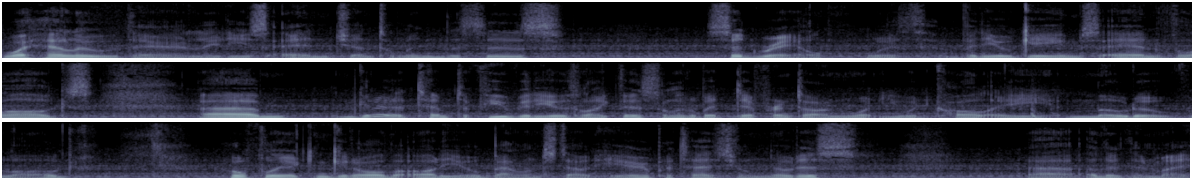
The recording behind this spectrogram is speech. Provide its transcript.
Why, hello there, ladies and gentlemen. This is Sid Rail with video games and vlogs. Um, I'm going to attempt a few videos like this, a little bit different on what you would call a moto vlog. Hopefully, I can get all the audio balanced out here, but as you'll notice, uh, other than my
